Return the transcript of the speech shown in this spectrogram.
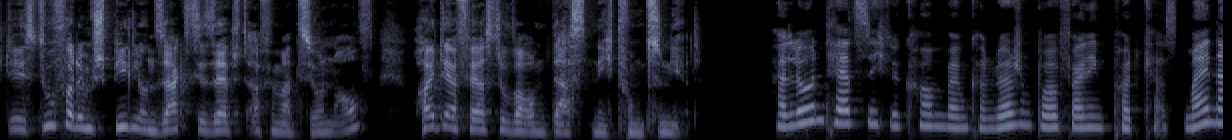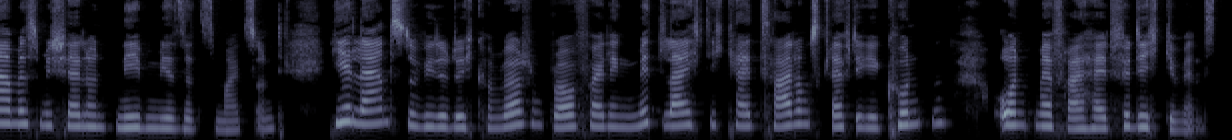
Stehst du vor dem Spiegel und sagst dir selbst Affirmationen auf? Heute erfährst du, warum das nicht funktioniert. Hallo und herzlich willkommen beim Conversion Profiling Podcast. Mein Name ist Michelle und neben mir sitzt Max und hier lernst du, wie du durch Conversion Profiling mit Leichtigkeit zahlungskräftige Kunden und mehr Freiheit für dich gewinnst.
